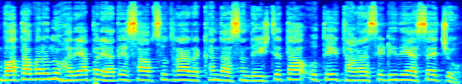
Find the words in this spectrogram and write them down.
ਵਾਤਾਵਰਣ ਨੂੰ ਹਰਿਆ ਭਰਿਆ ਤੇ ਸਾਫ਼ ਸੁਥਰਾ ਰੱਖਣ ਦਾ ਸੰਦੇਸ਼ ਦਿੱਤਾ, ਉੱਥੇ ਹੀ ਥਾਣਾ ਸਿਟੀ ਦੇ ਐਸਐਚਓ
